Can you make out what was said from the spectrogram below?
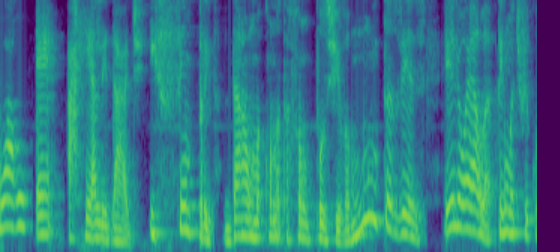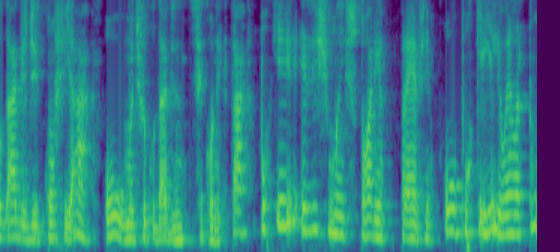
qual é a realidade? E sempre dar uma conotação positiva. Muitas vezes ele ou ela tem uma dificuldade de confiar ou uma dificuldade de se conectar porque existe uma história prévia ou porque ele ou ela estão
